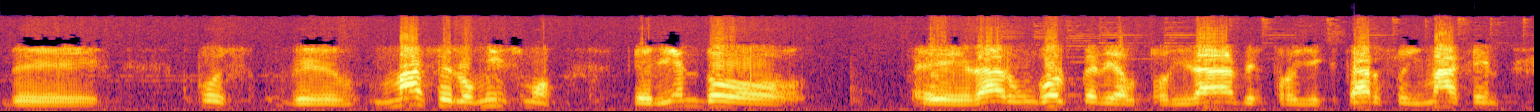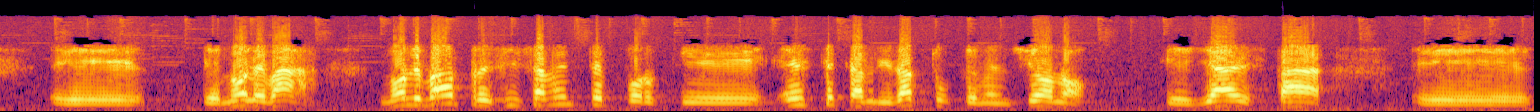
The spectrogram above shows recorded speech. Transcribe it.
de, pues, de más de lo mismo, queriendo eh, dar un golpe de autoridad, de proyectar su imagen, que no le va. No le va precisamente porque este candidato que menciono, que ya está eh,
